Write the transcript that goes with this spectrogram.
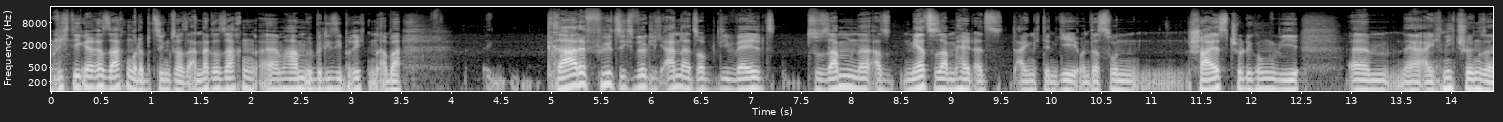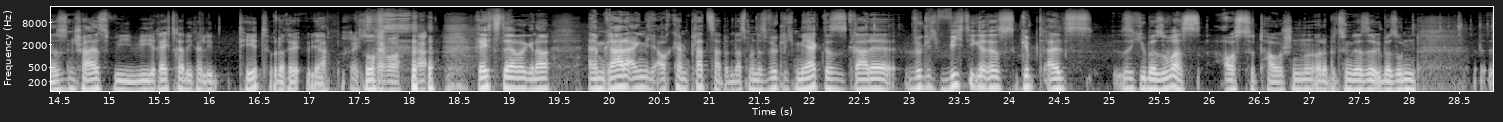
wichtigere Sachen oder beziehungsweise andere Sachen ähm, haben, über die sie berichten, aber gerade fühlt sich wirklich an, als ob die Welt zusammen, ne, also mehr zusammenhält als eigentlich denn je. Und das so ein Scheiß, Entschuldigung, wie, ähm, naja, eigentlich nicht Entschuldigung, sondern es ist ein Scheiß wie, wie Rechtsradikalität oder, re ja, Rechtsterror, ja. Rechtsterror, genau, ähm, gerade eigentlich auch keinen Platz hat und dass man das wirklich merkt, dass es gerade wirklich Wichtigeres gibt, als sich über sowas auszutauschen oder beziehungsweise über so ein äh,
